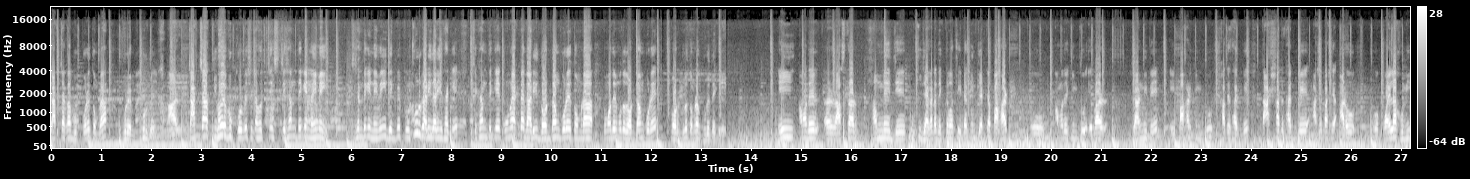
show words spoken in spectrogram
চার চাকা বুক করে তোমরা ঘুরে, ঘুরবে। আর চার চাকা কীভাবে বুক করবে সেটা হচ্ছে স্টেশন থেকে নেমেই স্টেশন থেকে নেমেই দেখবে প্রচুর গাড়ি দাঁড়িয়ে থাকে। সেখান থেকে কোনো একটা গাড়ি দরদাম করে তোমরা, তোমাদের মতো দরদাম করে স্পটগুলো তোমরা ঘুরে দেখবে। এই আমাদের রাস্তার সামনে যে উঁচু জায়গাটা দেখতে পাচ্ছ, এটা কিন্তু একটা পাহাড়। তো আমাদের কিন্তু এবার জার্নিতে এই পাহাড় কিন্তু সাথে থাকবে। তার সাথে থাকবে আশেপাশে আরও কয়লা খনি।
